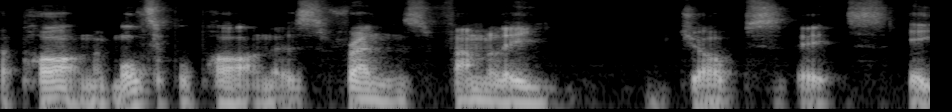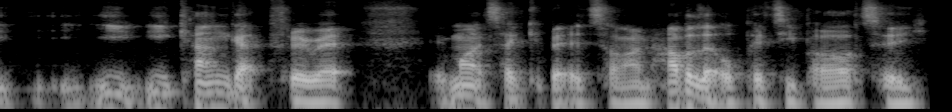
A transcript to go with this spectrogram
a partner, multiple partners, friends, family, jobs, it's it, you, you can get through it. It might take a bit of time. Have a little pity party,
